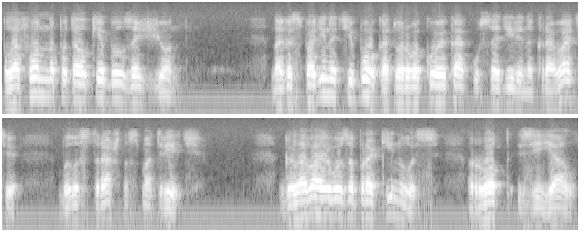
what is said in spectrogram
Плафон на потолке был зажжен. На господина Тибо, которого кое-как усадили на кровати, было страшно смотреть. Голова его запрокинулась, рот зиял.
